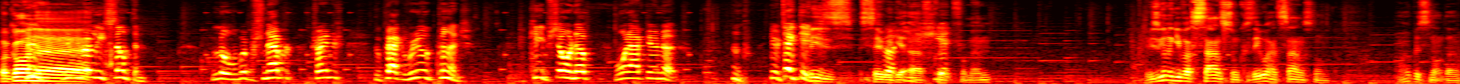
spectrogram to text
But go on, uh, really something. Little whippersnapper trainers who pack a real punch. Keep showing up one after another. Hmm, Here, take this. please say we get Earthquake shit. from him. If he's gonna give us Sandstorm, because they all had Sandstorm. I hope it's not that.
